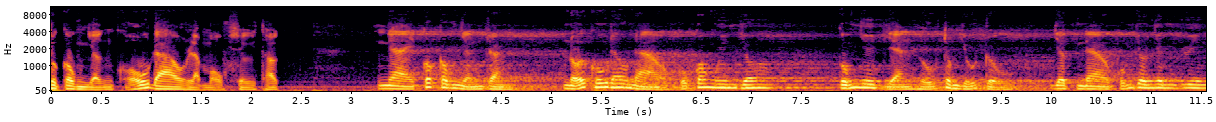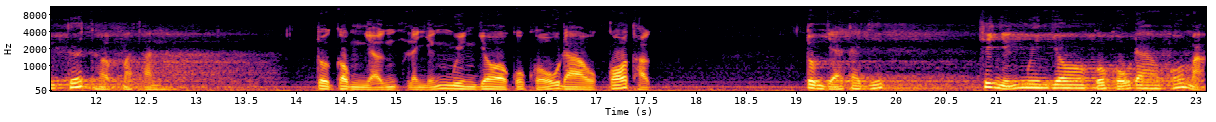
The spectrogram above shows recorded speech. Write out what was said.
tôi công nhận khổ đau là một sự thật. Ngài có công nhận rằng nỗi khổ đau nào cũng có nguyên do, cũng như dạng hữu trong vũ trụ, vật nào cũng do nhân duyên kết hợp mà thành. Tôi công nhận là những nguyên do của khổ đau có thật. Tôn giả ca diếp khi những nguyên do của khổ đau có mặt,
